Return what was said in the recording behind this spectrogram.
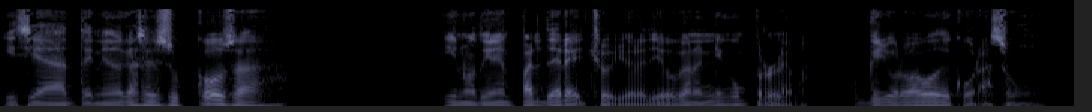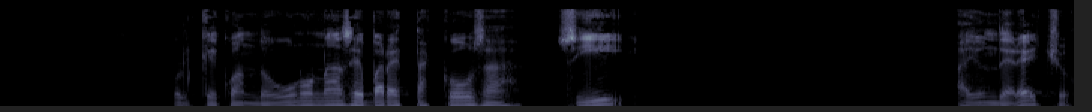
y si han tenido que hacer sus cosas y no tienen par derecho, yo les digo que no hay ningún problema, porque yo lo hago de corazón. Porque cuando uno nace para estas cosas, Sí, hay un derecho,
